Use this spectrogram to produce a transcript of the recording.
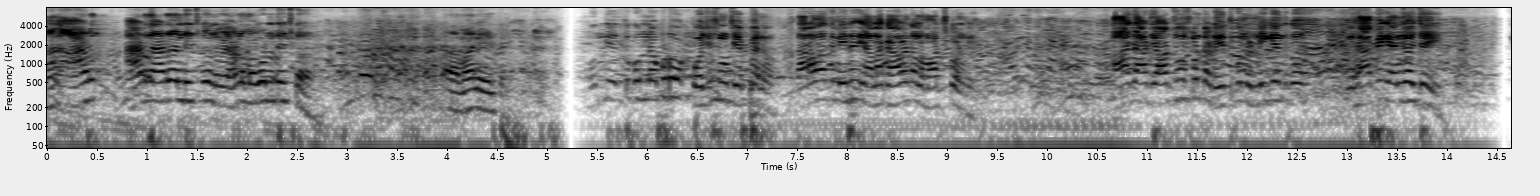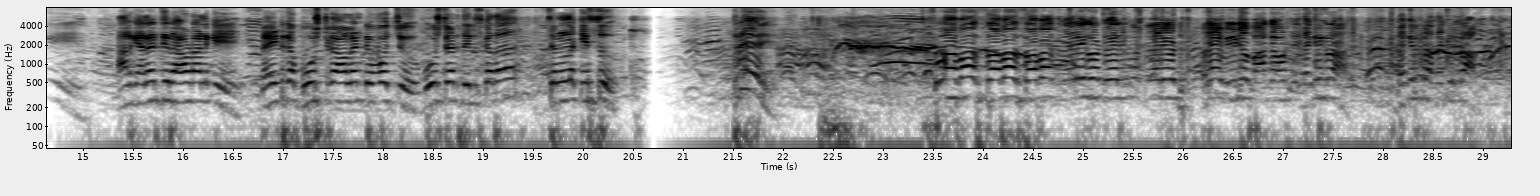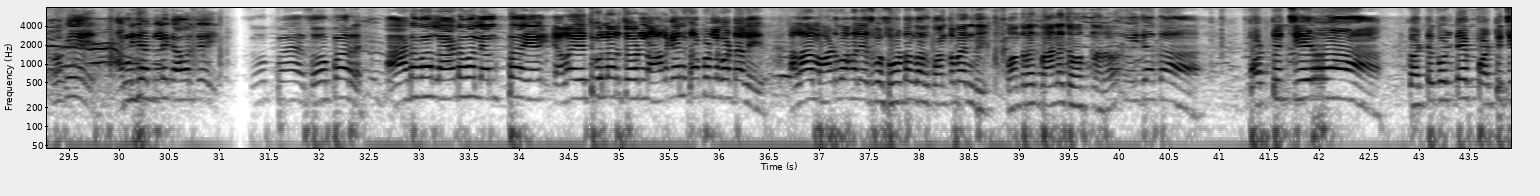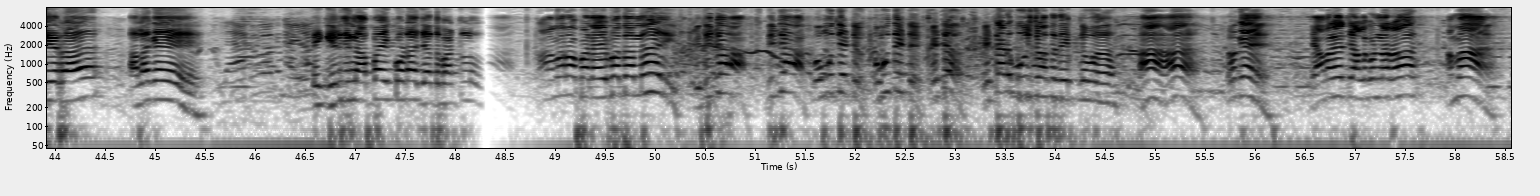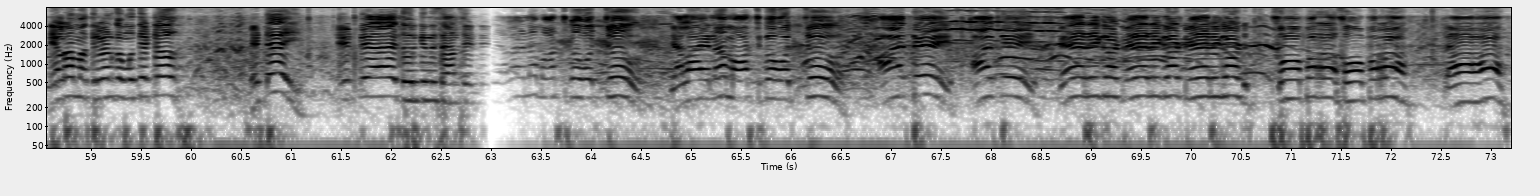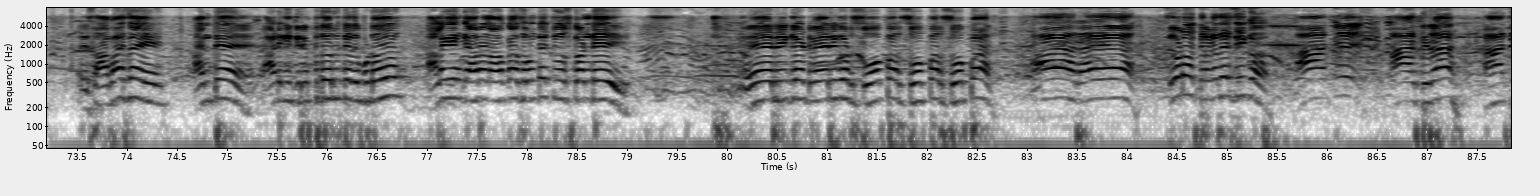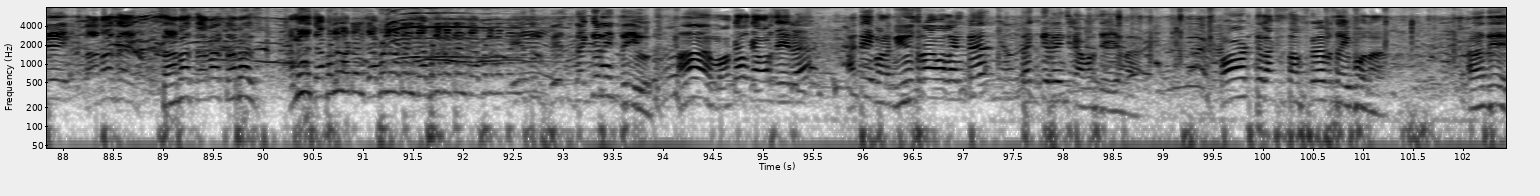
ఆడ ఆడది ఆడదాన్ని తెచ్చుకో నువ్వు ఆడ మగోడిని తెచ్చుకో. ఆ, మాని అయితే. ముందు ఎత్తుకున్నప్పుడు ఒక పొజిషన్ చెప్పాను. తర్వాత మీరు ఎలా కావాలంటే అలా మార్చుకోండి. అది ఆడు ఆడు చూసుకుంటాడు ఎత్తుకున్నాడు నీకెందుకు? నువ్వు హ్యాపీగా ఎంజాయ్ చేయి. వాళ్ళకి ఎనర్జీ రావడానికి లైట్గా బూస్ట్ కావాలంటే ఇవ్వచ్చు. బూస్ట్ అంటే తెలుసు కదా? చిన్న కిస్సు సబాస్ సబాస్ సబాస్ very good very good very good అరే వీడియో బాగా ఉంటుంది దగ్గరికి రా. దగ్గరికి రా దగ్గరికి రా. ఓకే అన్ని జంటలే కవర్ చేయి. Super super. ఆడవాళ్ళు ఆడవాళ్ళు ఎంత ఎలా ఎత్తుకున్నారు చూడండి. వాళ్ళకైనా సపోర్ట్లు కొట్టాలి. అలా మాడుమోహాలు వేసుకొని చూడటం కాదు కొంతమంది. కొంతమంది బాగానే చూస్తున్నారు. ఈ చేత పట్టు చీర. కట్టుకుంటే పట్టు చీర. అలాగే గెలిచిన అబ్బాయి కూడా జత బట్టలు. రామారావు పని అయిపోతుంది. దిజా దిజా కొమ్ము తిట్టు కొమ్ము తిట్టు ఎట్టు ఎట్టాడు బూస్ట్ అవుతుంది? ఎట్టు నువ్వు ఆ, ఓకే. ఎవరైతే చల్లకున్నారో? అమ్మా నీలరమ్మ త్రివేణి ముద్దెట్టు ఎట్టాయ్ ఎట్టాయి దొరికింది ఛాన్స్ ఎట్టి ఎలా అయినా మార్చుకోవచ్చు. ఎలా అయినా మార్చుకోవచ్చు. అది అది very good very good very good super రా సూపర్ రా. ఆహా. అంతే ఆడికి గ్రిప్ దొరుకుతుంది ఇప్పుడు. అలాగే ఇంకెవరైనా అవకాశం ఉంటే చూసుకోండి. Very good very good super super super చూడు తిరగదేశీకు అది అదిరా అది సాబాసాయ్ సాబాస్ సాబాస్ సాబాస్ అమ్మా చప్పట్లు కొట్టండి చప్పట్లు కొట్టండి చప్పట్లు కొట్టండి చప్పట్లు కొట్టండి. ఫేస్ దగ్గర నుంచి చెయ్యు. ఆ, మొఖాలు కవర్ చేయరా? అదే మనకు వ్యూస్ రావాలంటే దగ్గర నుంచి కవర్ చేయాలా? కోటి లక్ష సబ్స్క్రైబర్స్ అయిపోలా? అదే.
